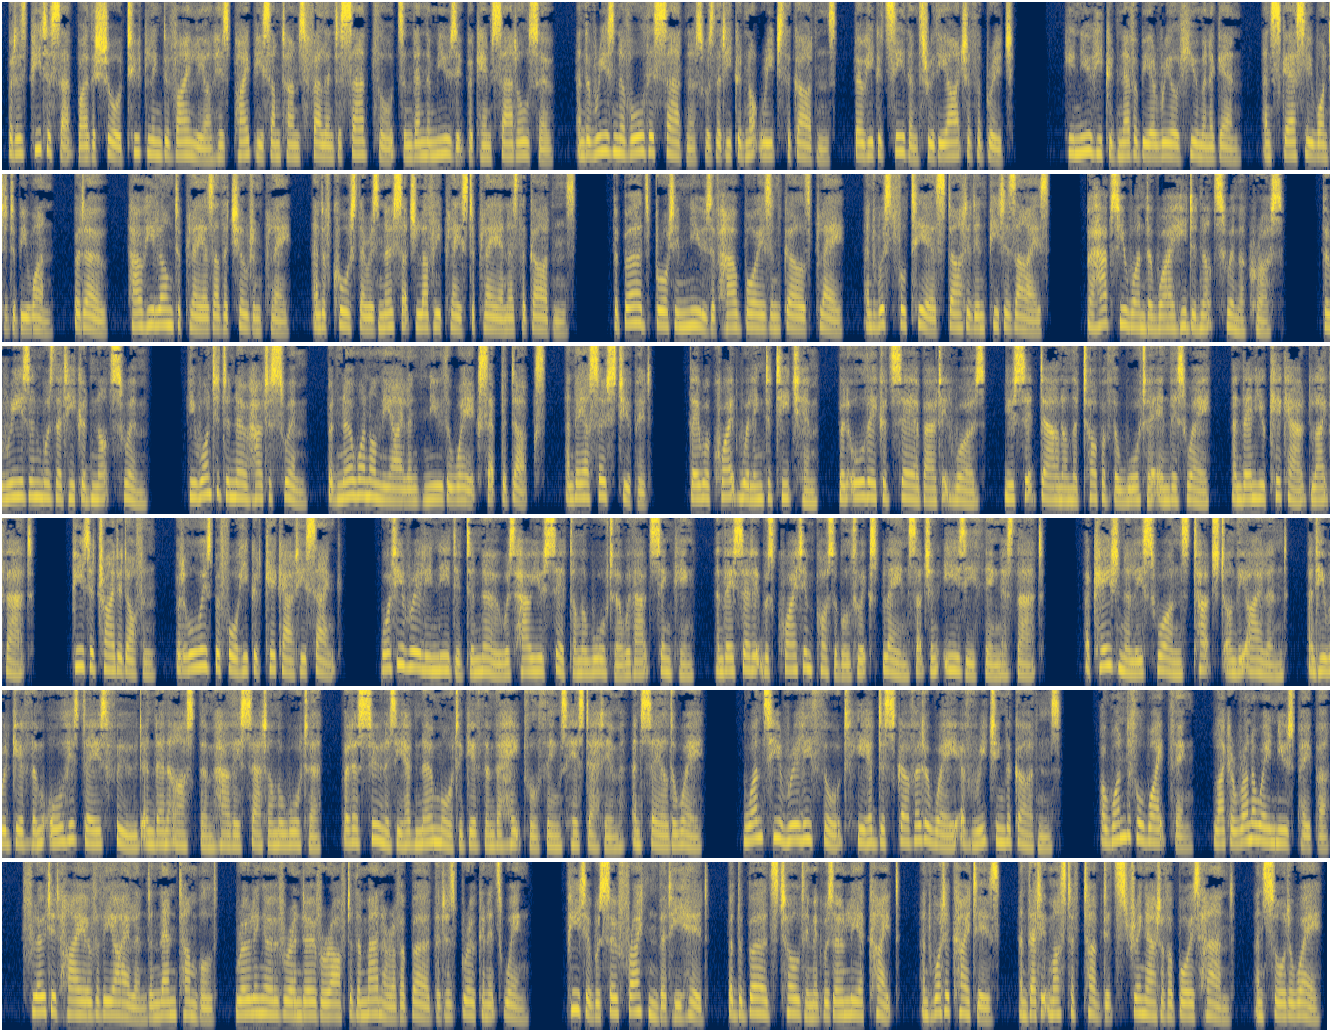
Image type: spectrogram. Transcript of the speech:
But as Peter sat by the shore tootling divinely on his pipe he sometimes fell into sad thoughts and then the music became sad also, and the reason of all this sadness was that he could not reach the gardens, though he could see them through the arch of the bridge. He knew he could never be a real human again, and scarcely wanted to be one. But oh, how he longed to play as other children play, and of course there is no such lovely place to play in as the gardens. The birds brought him news of how boys and girls play, and wistful tears started in Peter's eyes. Perhaps you wonder why he did not swim across. The reason was that he could not swim. He wanted to know how to swim, but no one on the island knew the way except the ducks, and they are so stupid. They were quite willing to teach him, but all they could say about it was, you sit down on the top of the water in this way, and then you kick out like that. Peter tried it often, but always before he could kick out he sank. What he really needed to know was how you sit on the water without sinking, and they said it was quite impossible to explain such an easy thing as that. Occasionally swans touched on the island, and he would give them all his day's food and then ask them how they sat on the water, but as soon as he had no more to give them the hateful things hissed at him and sailed away. Once he really thought he had discovered a way of reaching the gardens. A wonderful white thing, like a runaway newspaper, floated high over the island and then tumbled, rolling over and over after the manner of a bird that has broken its wing. Peter was so frightened that he hid, but the birds told him it was only a kite, and what a kite is, and that it must have tugged its string out of a boy's hand, and soared away.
